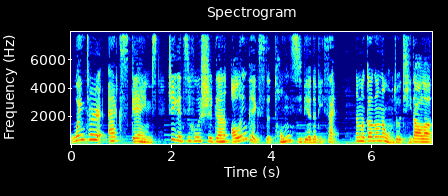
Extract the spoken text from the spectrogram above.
Winter X Games 这个几乎是跟 Olympics 的同级别的比赛。那么刚刚呢，我们就提到了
